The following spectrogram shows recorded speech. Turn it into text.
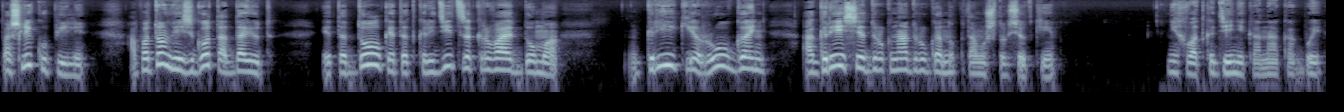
Пошли, купили. А потом весь год отдают этот долг, этот кредит закрывают дома. Крики, ругань, агрессия друг на друга, ну, потому что все-таки нехватка денег, она как бы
